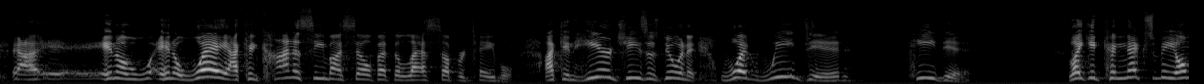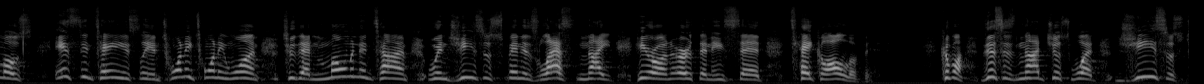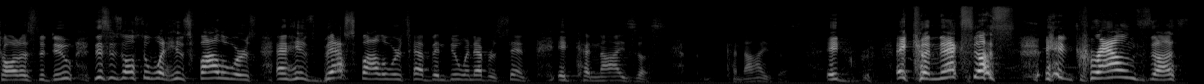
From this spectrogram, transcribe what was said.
in, a, in a way, I can kind of see myself at the Last Supper table. I can hear Jesus doing it. What we did, he did. Like it connects me almost instantaneously in 2021 to that moment in time when Jesus spent his last night here on earth and he said, Take all of it. Come on, this is not just what Jesus taught us to do, this is also what his followers and his best followers have been doing ever since. It connives us. Connives us. It, it connects us, it grounds us.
